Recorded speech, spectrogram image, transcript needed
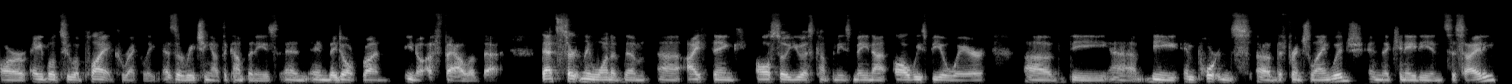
are able to apply it correctly as they're reaching out to companies and, and they don't run you know afoul of that. That's certainly one of them. Uh, i think also us companies may not always be aware of the uh, the importance of the french language in the canadian society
